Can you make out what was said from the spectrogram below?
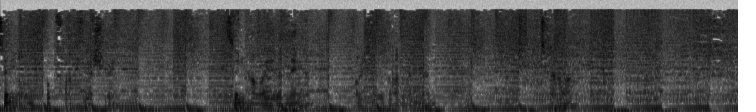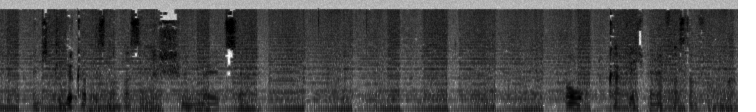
Zinn und Kupfer, sehr schön. Zinn haben wir jede Menge. Habe ich sogar in meinem Inventar. Wenn ich Glück habe, ist noch was in der Schmelze. Oh, Kacke, ich bin ja fast am Verhungern.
